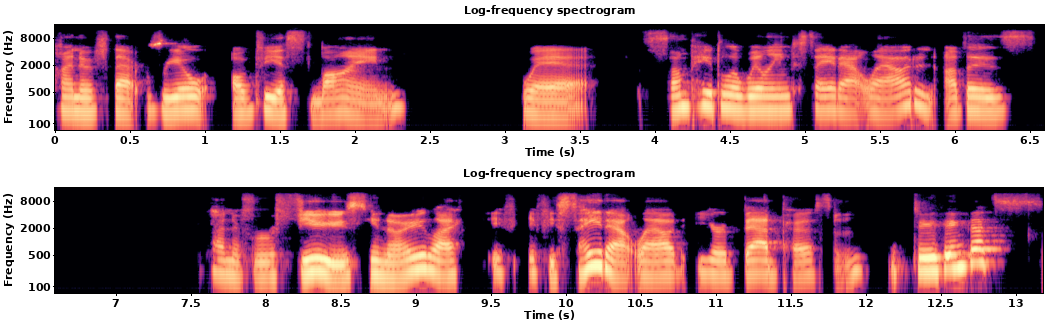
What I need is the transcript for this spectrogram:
kind of that real obvious line where some people are willing to say it out loud and others kind of refuse you know like if, if you say it out loud you're a bad person do you think that's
